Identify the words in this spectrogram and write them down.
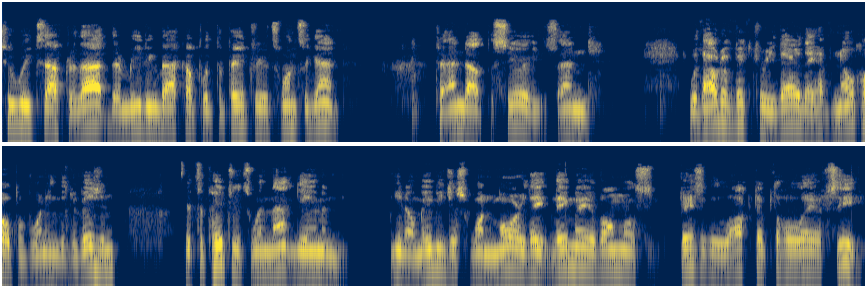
two weeks after that, they're meeting back up with the Patriots once again to end out the series. And without a victory there, they have no hope of winning the division. If the Patriots win that game and, you know, maybe just one more, they, they may have almost basically locked up the whole AFC.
